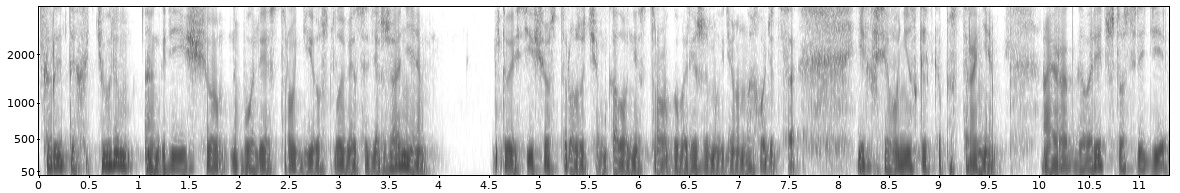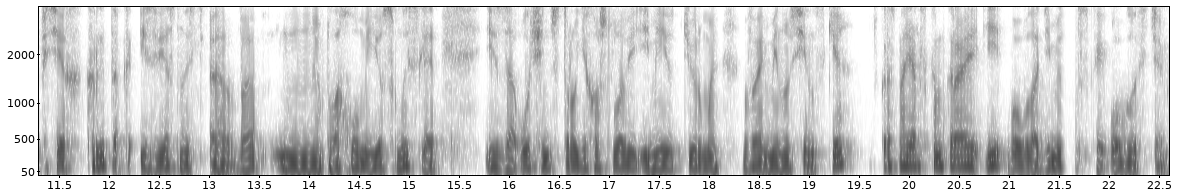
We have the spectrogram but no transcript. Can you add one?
Крытых тюрем, где еще более строгие условия содержания то есть еще строже, чем колония строгого режима, где он находится. Их всего несколько по стране. Айрат говорит, что среди всех крыток известность э, в плохом ее смысле из-за очень строгих условий имеют тюрьмы в Минусинске, в Красноярском крае и во Владимирской области.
